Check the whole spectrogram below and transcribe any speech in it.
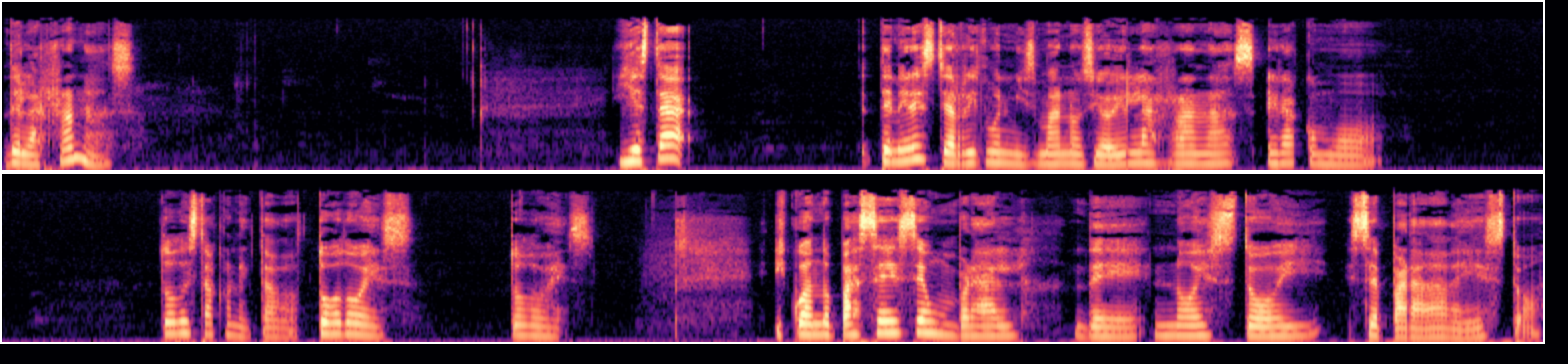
de las ranas. Y esta tener este ritmo en mis manos y oír las ranas era como todo está conectado, todo es, todo es. Y cuando pasé ese umbral de no estoy separada de esto,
